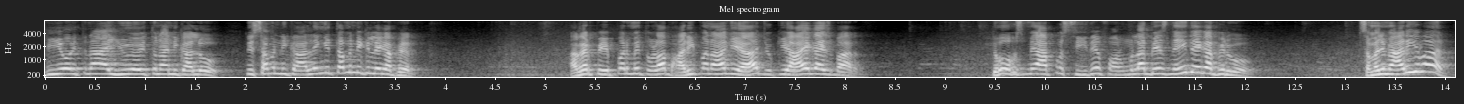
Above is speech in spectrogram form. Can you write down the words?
वीओ इतना है यू इतना निकालो तो सब निकालेंगे, तब निकलेगा फिर। अगर पेपर में थोड़ा भारीपन आ गया, जो कि आएगा इस बार तो उसमें आपको सीधे फॉर्मूला बेस नहीं देगा फिर वो। समझ में आ रही है बात?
